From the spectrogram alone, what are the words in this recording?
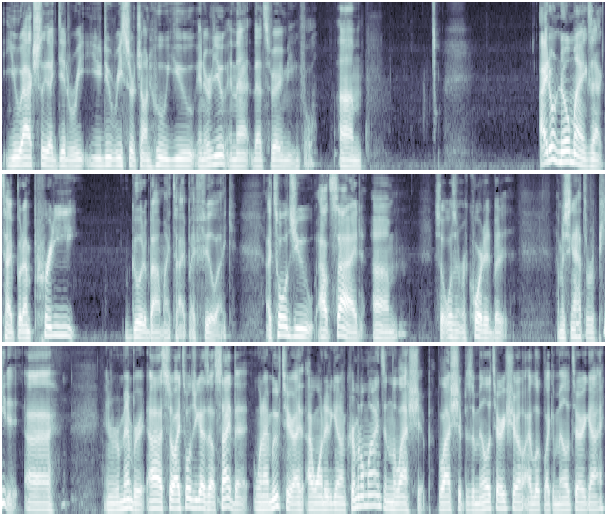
you actually like did re, you do research on who you interview, and that that's very meaningful. Um, I don't know my exact type, but I'm pretty good about my type. I feel like I told you outside, um, so it wasn't recorded, but I'm just gonna have to repeat it. Uh, and remember it. Uh, so I told you guys outside that when I moved here, I, I wanted to get on Criminal Minds and The Last Ship. The Last Ship is a military show. I look like a military guy,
